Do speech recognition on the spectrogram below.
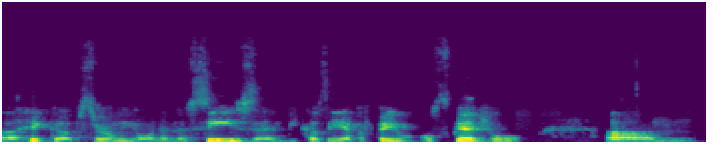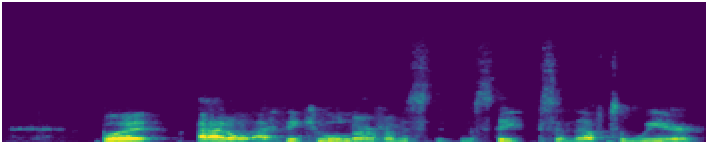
uh, hiccups early on in the season because they have a favorable schedule. Um, mm-hmm. But I don't. I think he will learn from his mistakes enough to where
